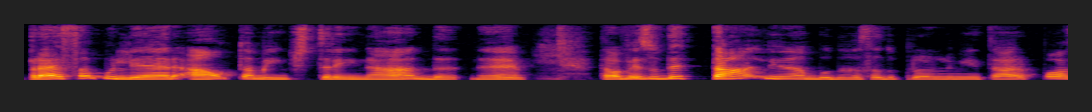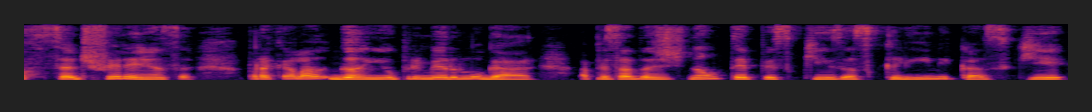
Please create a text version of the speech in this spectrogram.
para essa mulher altamente treinada, né, talvez o detalhe na mudança do plano alimentar possa ser a diferença para que ela ganhe o primeiro lugar. Apesar da gente não ter pesquisas clínicas que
